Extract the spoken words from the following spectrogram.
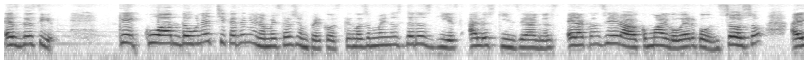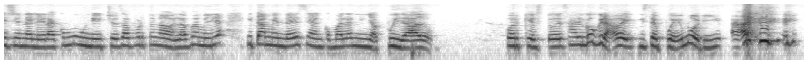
Es decir, que cuando una chica tenía una menstruación precoz, que es más o menos de los 10 a los 15 años, era considerado como algo vergonzoso, adicional era como un hecho desafortunado en la familia y también le decían como a la niña, cuidado, porque esto es algo grave y se puede morir.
